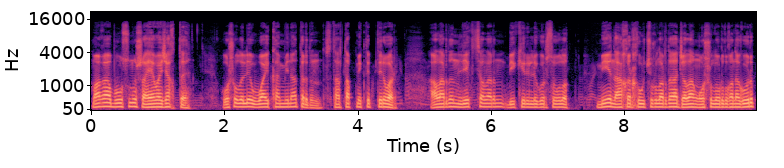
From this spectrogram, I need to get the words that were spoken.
Мага бул сунуш аябай жакты. Ошол эле y комбинатордун стартап мектептери бар. Алардын лекцияларын бекер эле көрсө болот мен акыркы учурларда жалаң ошолорду гана көрүп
